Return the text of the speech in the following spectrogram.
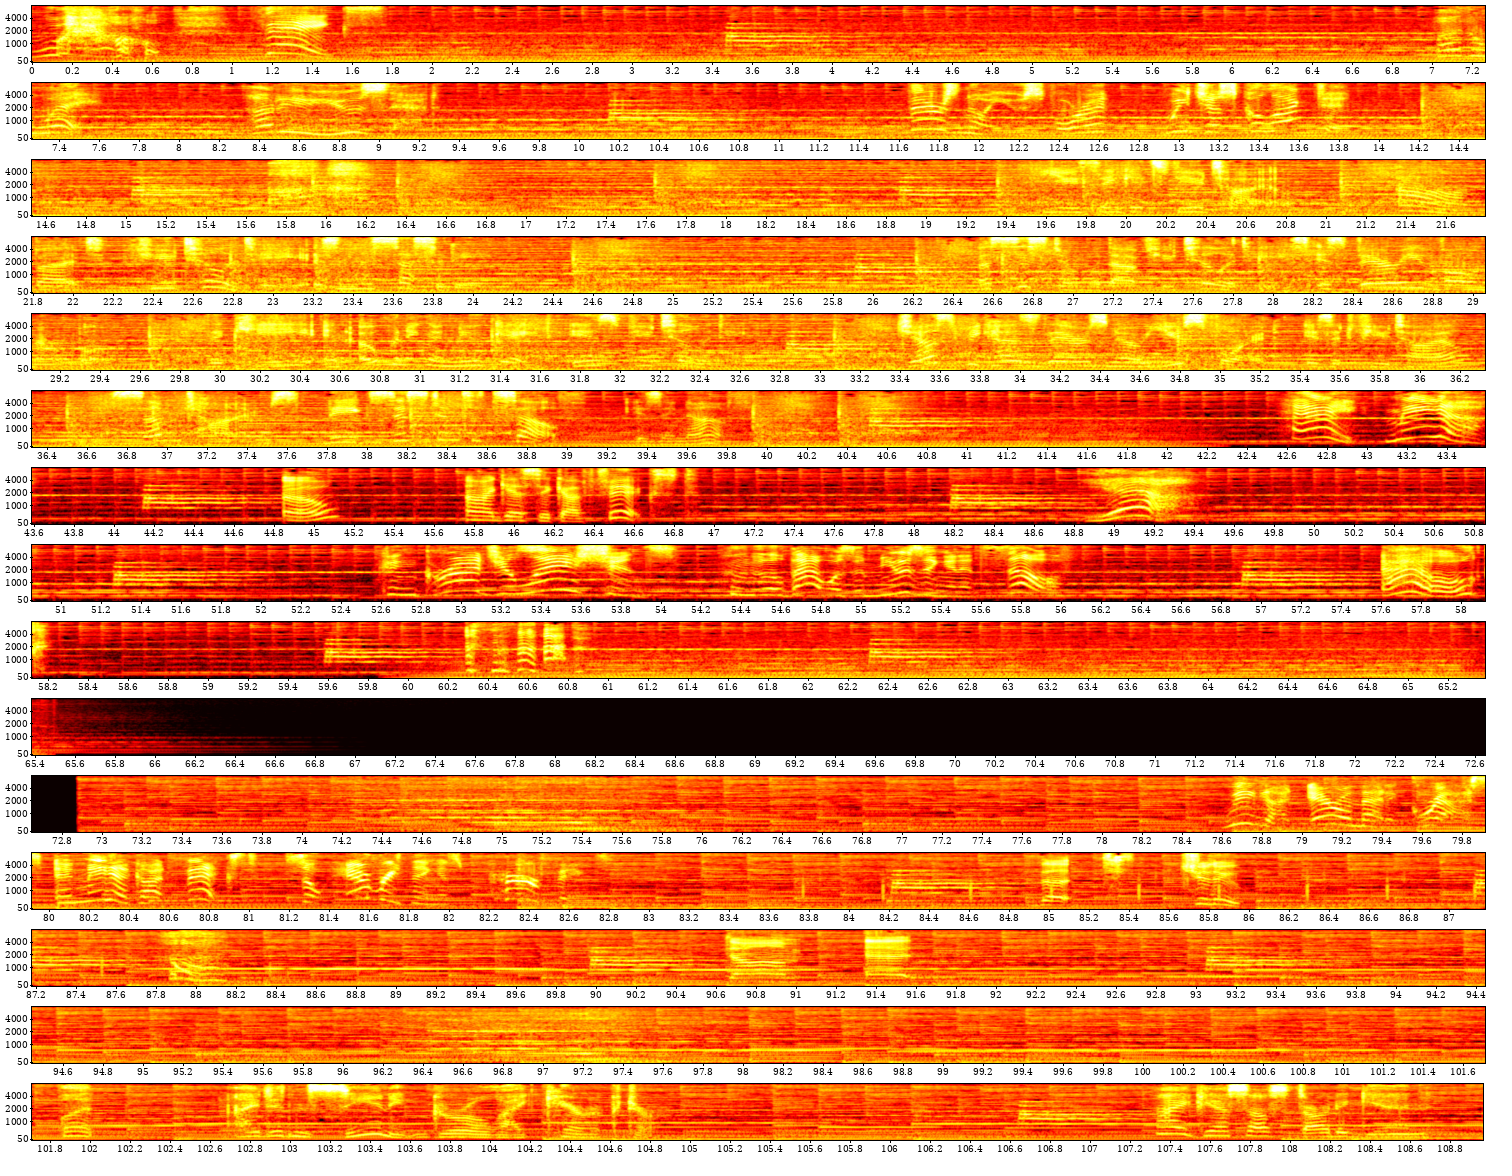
Wow, thanks! By the way, how do you use that? There's no use for it. We just collect it. You think it's futile. Ah, but futility is a necessity. A system without futilities is very vulnerable. The key in opening a new gate is futility. Just because there's no use for it, is it futile? Sometimes the existence itself is enough. Hey, Mia! Oh? I guess it got fixed. Yeah. Congratulations! Though that was amusing in itself. Elk? We got aromatic grass, and Mia got fixed, so everything is perfect. The Chaloop. Dom, uh, But I didn't see any girl like character. I guess I'll start again.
